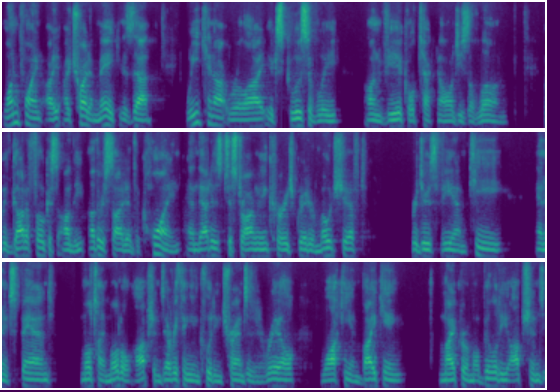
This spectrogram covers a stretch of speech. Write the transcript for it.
one point I, I try to make is that we cannot rely exclusively on vehicle technologies alone. We've got to focus on the other side of the coin, and that is to strongly encourage greater mode shift, reduce VMT, and expand multimodal options, everything including transit and rail, walking and biking, micro mobility options,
